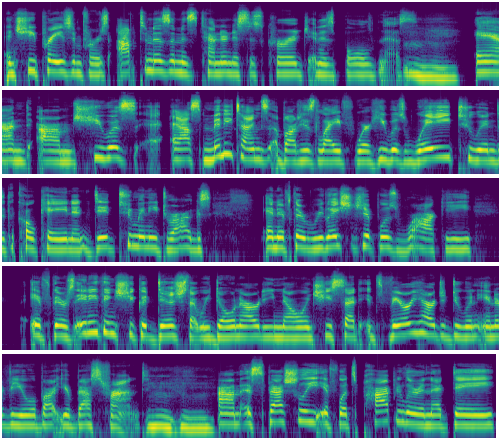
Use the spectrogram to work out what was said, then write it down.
And she praised him for his optimism, his tenderness, his courage, and his boldness. And um, she was asked many times about his life where he was way too into the cocaine and did too many drugs. And if their relationship was rocky, if there's anything she could dish that we don't already know. And she said, it's very hard to do an interview about your best friend um, especially if what's popular in that day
